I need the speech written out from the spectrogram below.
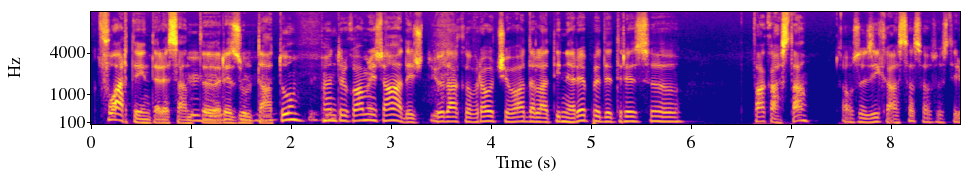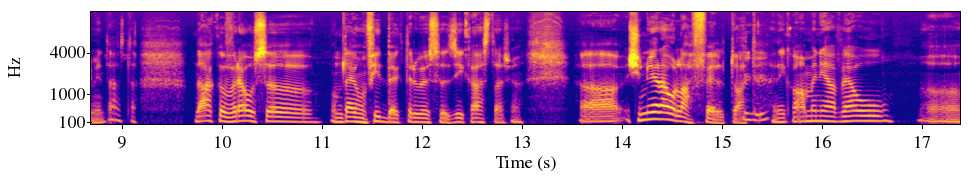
Foarte interesant uh-huh, rezultatul, uh-huh, pentru că oamenii zic, a, deci eu dacă vreau ceva de la tine repede, trebuie să fac asta, sau să zic asta, sau să-ți trimit asta. Dacă vreau să îmi dai un feedback, trebuie să zic asta. Așa. Uh, și nu erau la fel toate. Uh-huh. Adică oamenii aveau uh,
